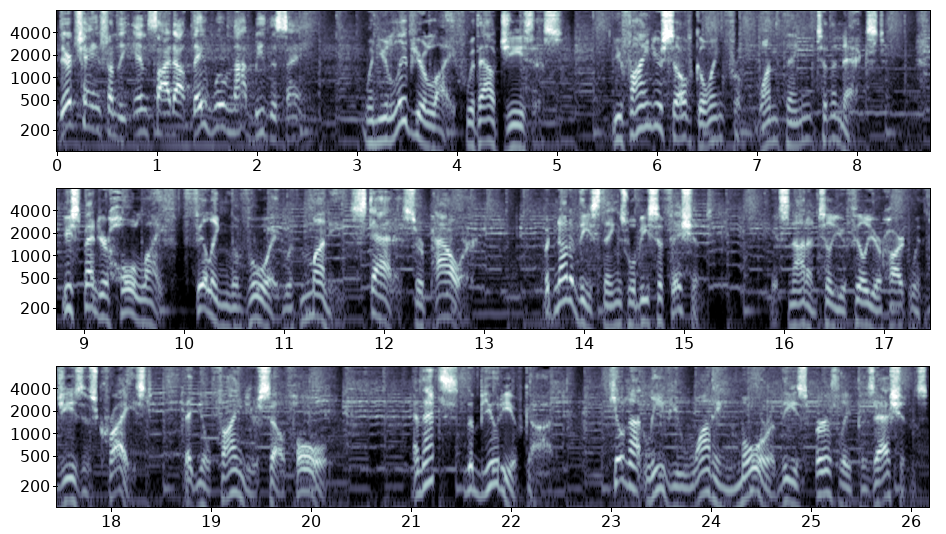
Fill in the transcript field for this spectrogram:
they're changed from the inside out. They will not be the same. when you live your life without Jesus, you find yourself going from one thing to the next. You spend your whole life filling the void with money, status, or power. But none of these things will be sufficient. It's not until you fill your heart with Jesus Christ that you'll find yourself whole. And that's the beauty of God. He'll not leave you wanting more of these earthly possessions,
